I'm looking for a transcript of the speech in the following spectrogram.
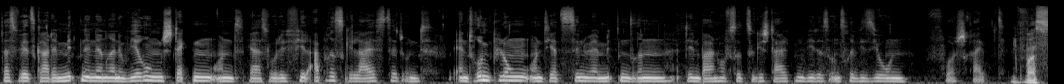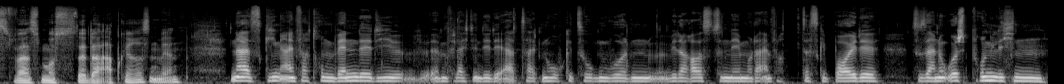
dass wir jetzt gerade mitten in den Renovierungen stecken und ja, es wurde viel Abriss geleistet und Entrümpelung. Und jetzt sind wir mittendrin, den Bahnhof so zu gestalten, wie das unsere Vision vorschreibt. Was, was musste da abgerissen werden? Na, es ging einfach darum, Wände, die ähm, vielleicht in DDR-Zeiten hochgezogen wurden, wieder rauszunehmen oder einfach das Gebäude zu seiner ursprünglichen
